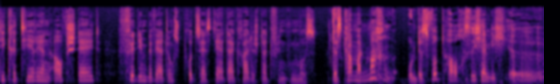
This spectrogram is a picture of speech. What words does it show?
die Kriterien aufstellt für den Bewertungsprozess, der da gerade stattfinden muss. Das kann man machen und das wird auch sicherlich äh,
